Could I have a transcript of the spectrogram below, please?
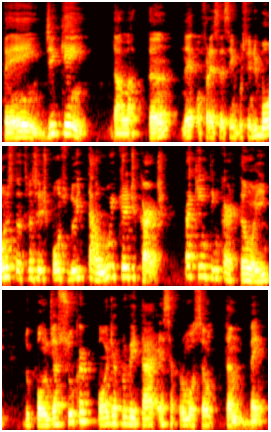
Tem. De quem? Da Latam, né? Oferece 100% de bônus da transferência de pontos do Itaú e Credit Card. Para quem tem cartão aí do Pão de Açúcar pode aproveitar essa promoção também.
